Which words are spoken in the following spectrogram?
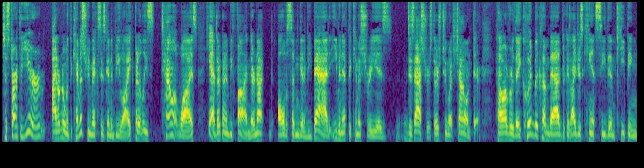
to start the year, I don't know what the chemistry mix is going to be like, but at least talent wise, yeah, they're going to be fine. They're not all of a sudden going to be bad, even if the chemistry is disastrous. There's too much talent there. However, they could become bad because I just can't see them keeping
